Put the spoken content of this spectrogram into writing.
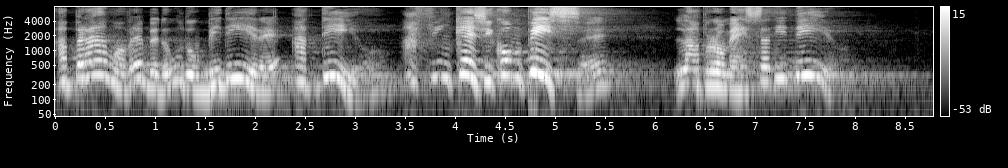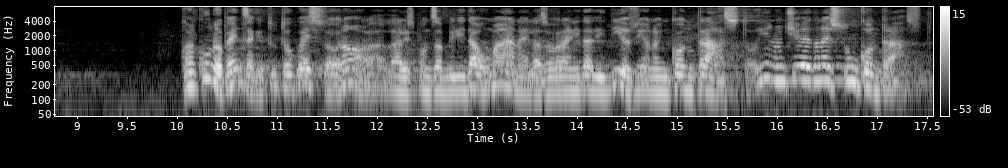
Abramo avrebbe dovuto ubbidire a Dio affinché si compisse la promessa di Dio. Qualcuno pensa che tutto questo, no, la, responsabilità umana e la sovranità di Dio siano in contrasto. Io non ci vedo nessun contrasto.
